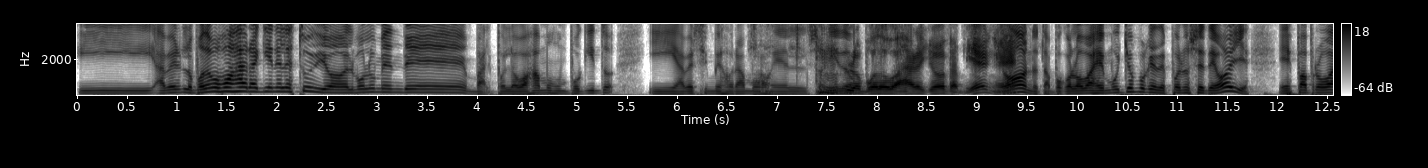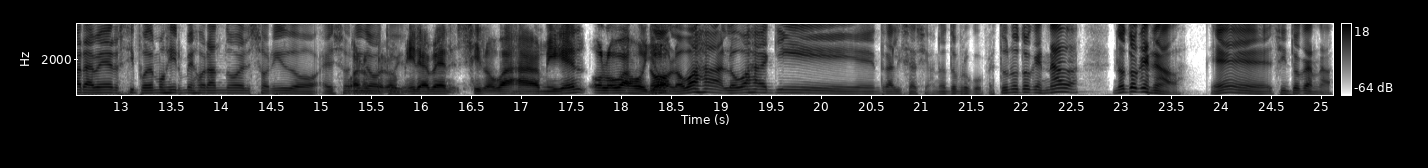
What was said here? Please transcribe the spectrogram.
Y a ver, ¿lo podemos bajar aquí en el estudio? El volumen de... Vale, pues lo bajamos un poquito y a ver si mejoramos el sonido. Lo puedo bajar yo también, ¿eh? No, no, tampoco lo bajes mucho porque después no se te oye. Es para probar a ver si podemos ir mejorando el sonido, el sonido bueno, pero Mira a ver si lo baja Miguel o lo bajo yo. No, lo baja, lo baja aquí en realización, no te preocupes. Tú no toques nada, no toques nada. ¿eh? sin tocar nada.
